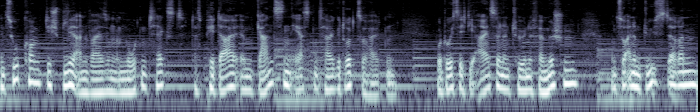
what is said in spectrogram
Hinzu kommt die Spielanweisung im Notentext, das Pedal im ganzen ersten Teil gedrückt zu halten, wodurch sich die einzelnen Töne vermischen und zu einem düsteren,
